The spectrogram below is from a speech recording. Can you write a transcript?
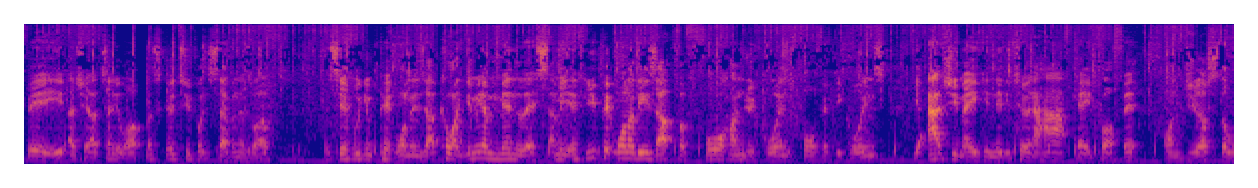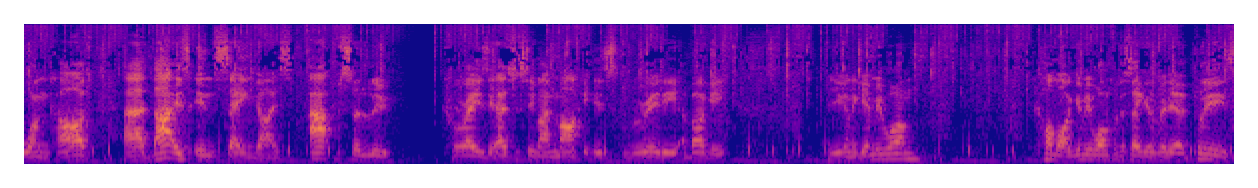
be... Actually, I'll tell you what. Let's go 2.7 as well. Let's see if we can pick one of these up. Come on, give me a min list. I mean, if you pick one of these up for 400 coins, 450 coins, you're actually making nearly 2.5k profit on just the one card. Uh, that is insane, guys. Absolute crazy. As you see, my market is really buggy. Are you going to give me one? Come on, give me one for the sake of the video, please.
